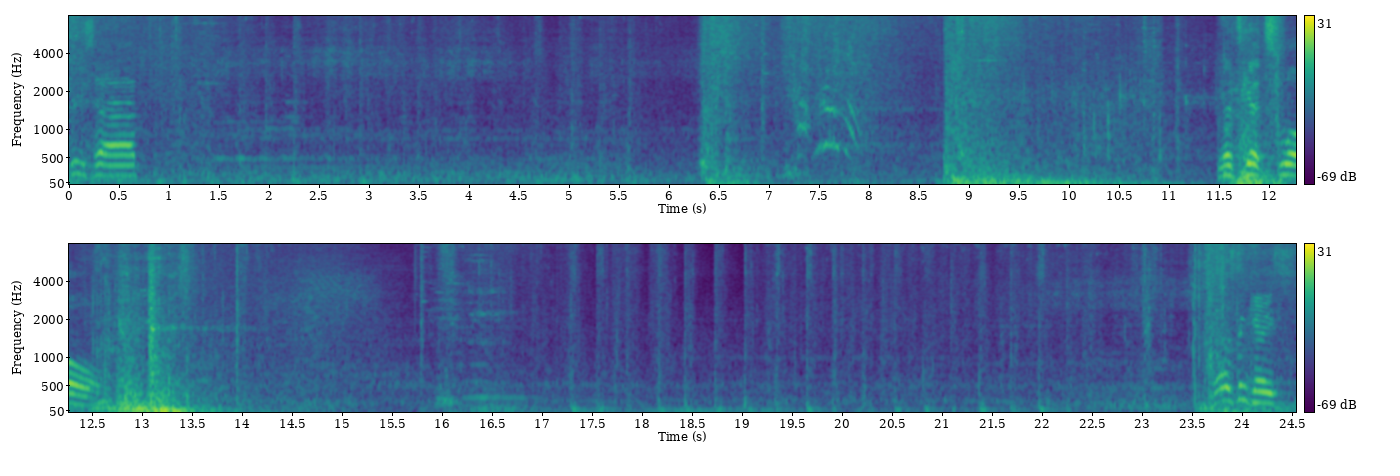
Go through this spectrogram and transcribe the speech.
Peace out. Let's get swole. Just in case.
